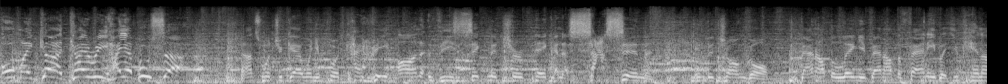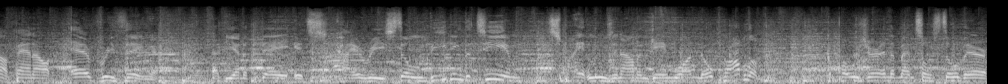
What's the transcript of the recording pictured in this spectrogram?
Oh my god, Kairi Hayabusa! That's what you get when you put Kairi on the signature pick, an assassin in the jungle. You ban out the Ling, you ban out the Fanny, but you cannot ban out everything. At the end of the day, it's Kairi still leading the team despite losing out in game one, no problem. Composure and the mental still there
